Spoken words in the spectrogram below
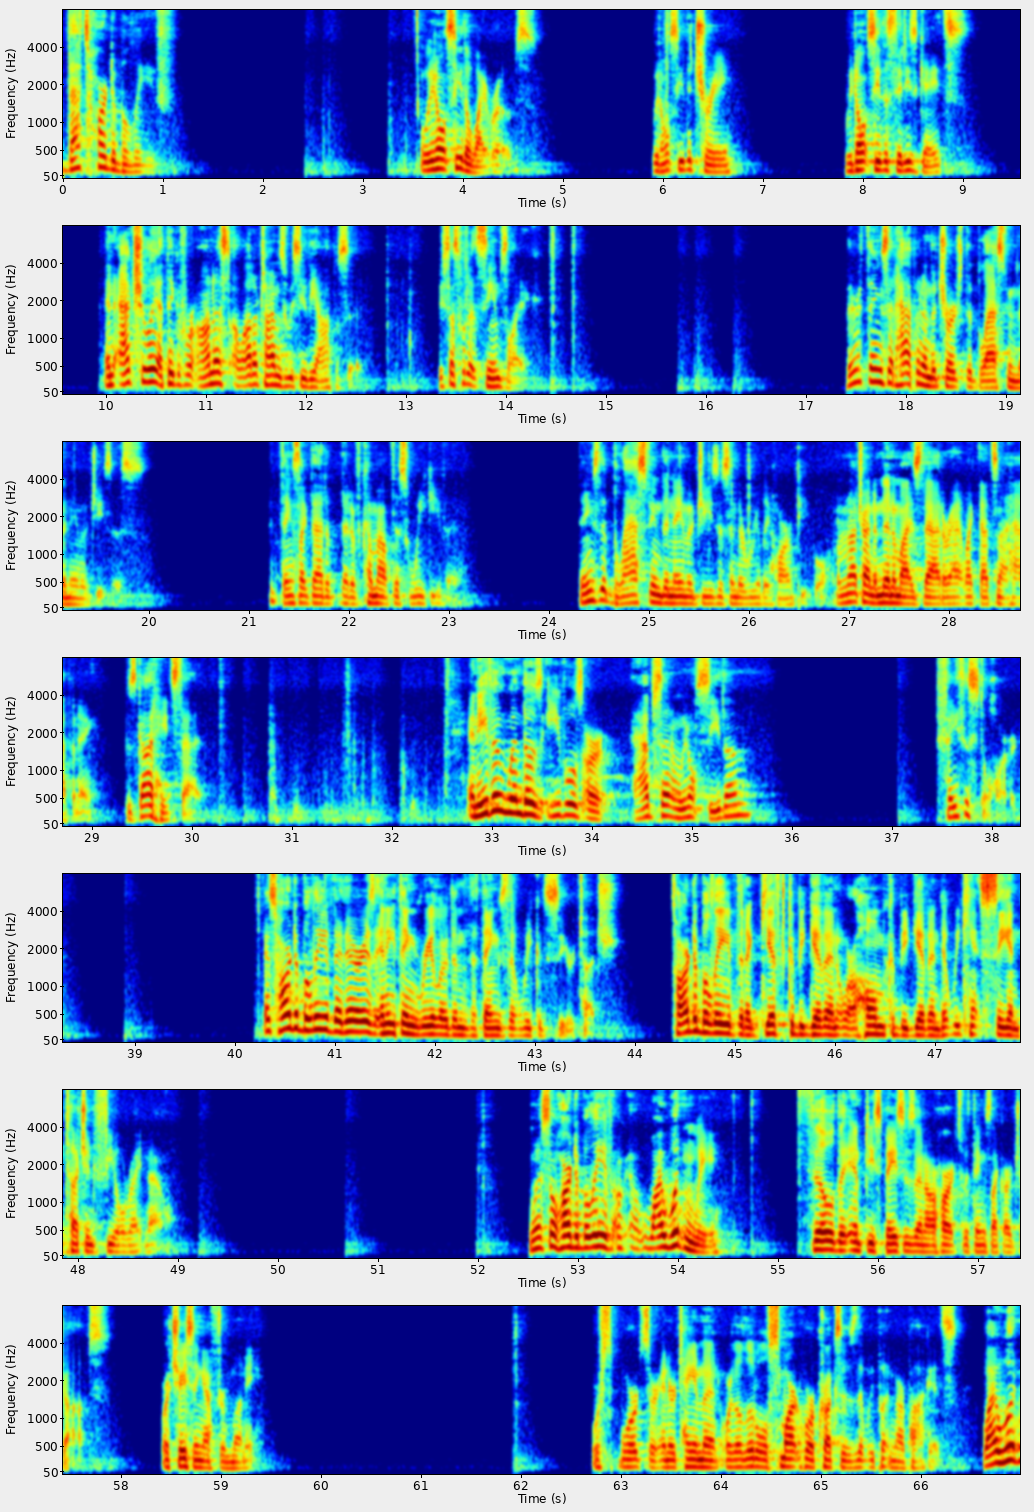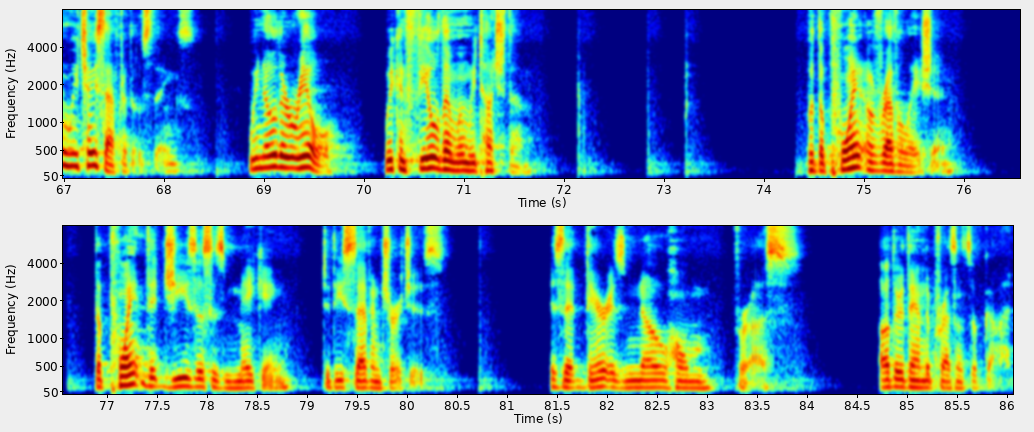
That's hard to believe. We don't see the white robes. We don't see the tree. We don't see the city's gates. And actually, I think if we're honest, a lot of times we see the opposite. At least that's what it seems like. There are things that happen in the church that blaspheme the name of Jesus. Things like that that have come out this week, even. Things that blaspheme the name of Jesus and that really harm people. I'm not trying to minimize that or act like that's not happening, because God hates that. And even when those evils are absent and we don't see them, faith is still hard. It's hard to believe that there is anything realer than the things that we could see or touch. It's hard to believe that a gift could be given or a home could be given that we can't see and touch and feel right now. When it's so hard to believe, why wouldn't we fill the empty spaces in our hearts with things like our jobs or chasing after money? Or sports or entertainment or the little smart horcruxes that we put in our pockets. Why wouldn't we chase after those things? We know they're real. We can feel them when we touch them. But the point of Revelation, the point that Jesus is making to these seven churches, is that there is no home for us other than the presence of God.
